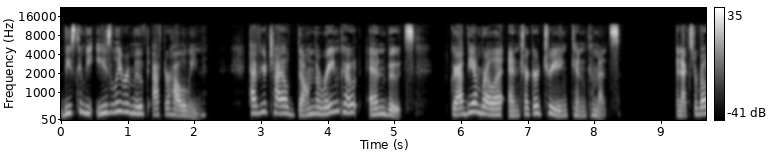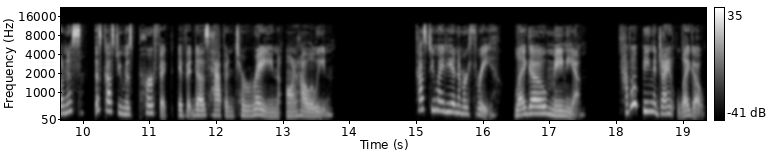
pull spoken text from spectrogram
These can be easily removed after Halloween. Have your child don the raincoat and boots. Grab the umbrella, and trick or treating can commence. An extra bonus this costume is perfect if it does happen to rain on Halloween. Costume idea number three Lego Mania. How about being a giant Lego?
